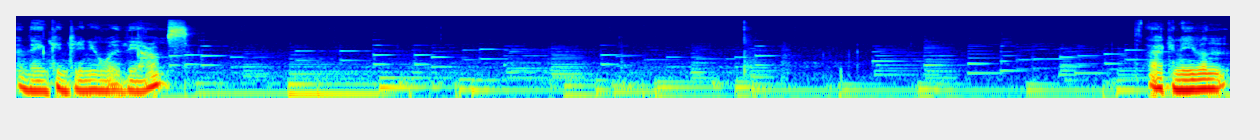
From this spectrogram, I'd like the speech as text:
and then continue with the arms. I can even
